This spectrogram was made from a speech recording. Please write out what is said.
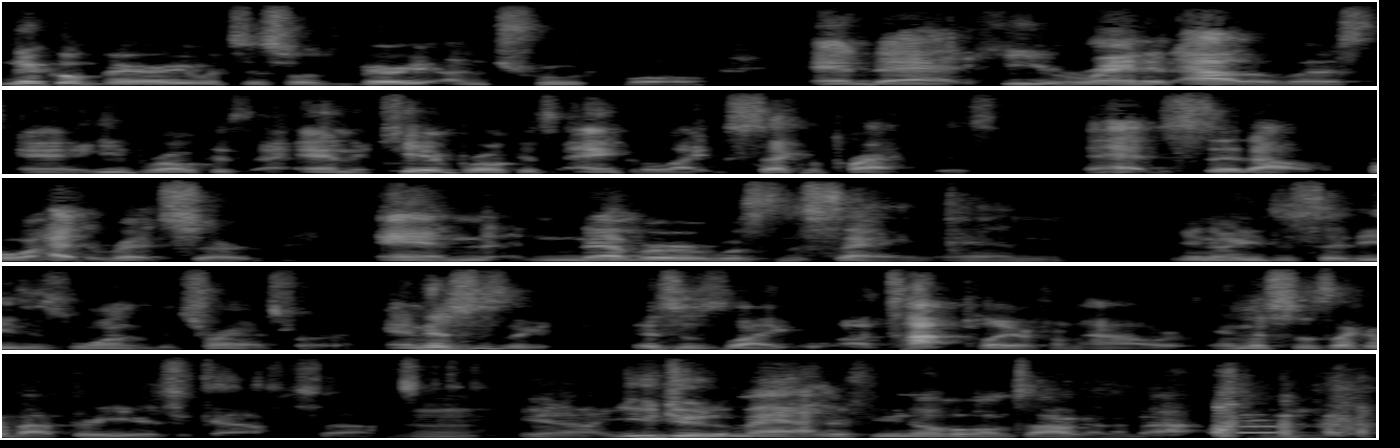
Nickelberry, which just was very untruthful, and that he ran it out of us, and he broke his, and the kid broke his ankle like the second practice, and had to sit out for had the red shirt, and never was the same. And You know, he just said he just wanted to transfer. And this is a this is like a top player from Howard, and this was like about three years ago. So, mm. you know, you do the math if you know who I'm talking about. Mm.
